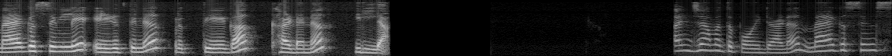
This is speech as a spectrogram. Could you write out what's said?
മാഗസിനിലെ എഴുത്തിന് പ്രത്യേക ഘടന ഇല്ല. അഞ്ചാമത്തെ പോയിന്റ് ആണ് magazines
